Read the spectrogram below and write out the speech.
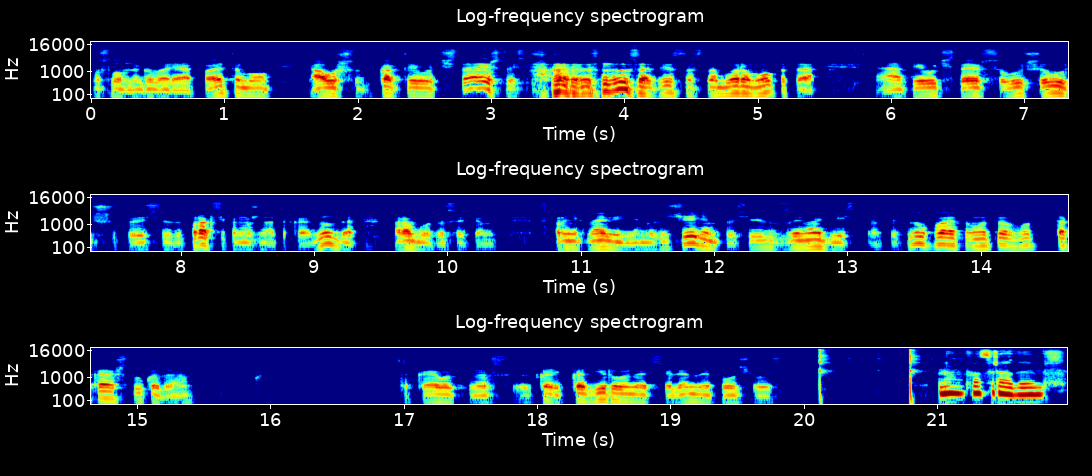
условно говоря, поэтому, а уж как ты его читаешь, то есть, ну, соответственно, с набором опыта а, ты его читаешь все лучше и лучше, то есть это практика нужна такая, ну, да, работа с этим, с проникновением, изучением, то есть и взаимодействием, то есть, ну, поэтому это вот такая штука, да, такая вот у нас кодированная вселенная получилась. Ну, возрадуемся.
